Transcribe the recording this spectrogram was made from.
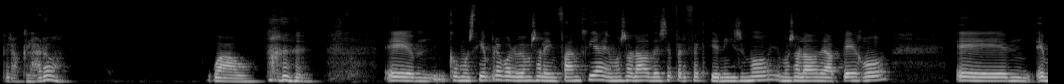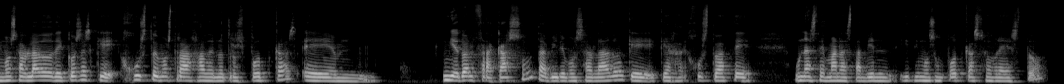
pero claro, wow. Em, como siempre volvemos a la infancia, hemos hablado de ese perfeccionismo, hemos hablado de apego, em, hemos hablado de cosas que justo hemos trabajado en otros podcasts. Em, miedo al fracaso, también hemos hablado, que, que justo hace unas semanas también hicimos un podcast sobre esto.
